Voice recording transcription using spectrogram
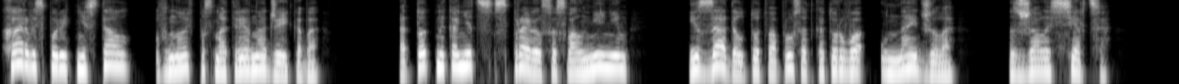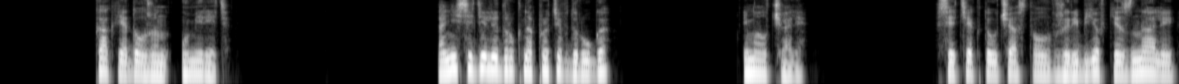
Харви спорить не стал, вновь посмотрел на Джейкоба. А тот, наконец, справился с волнением и задал тот вопрос, от которого у Найджела сжалось сердце. «Как я должен умереть?» Они сидели друг напротив друга и молчали. Все те, кто участвовал в жеребьевке, знали,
